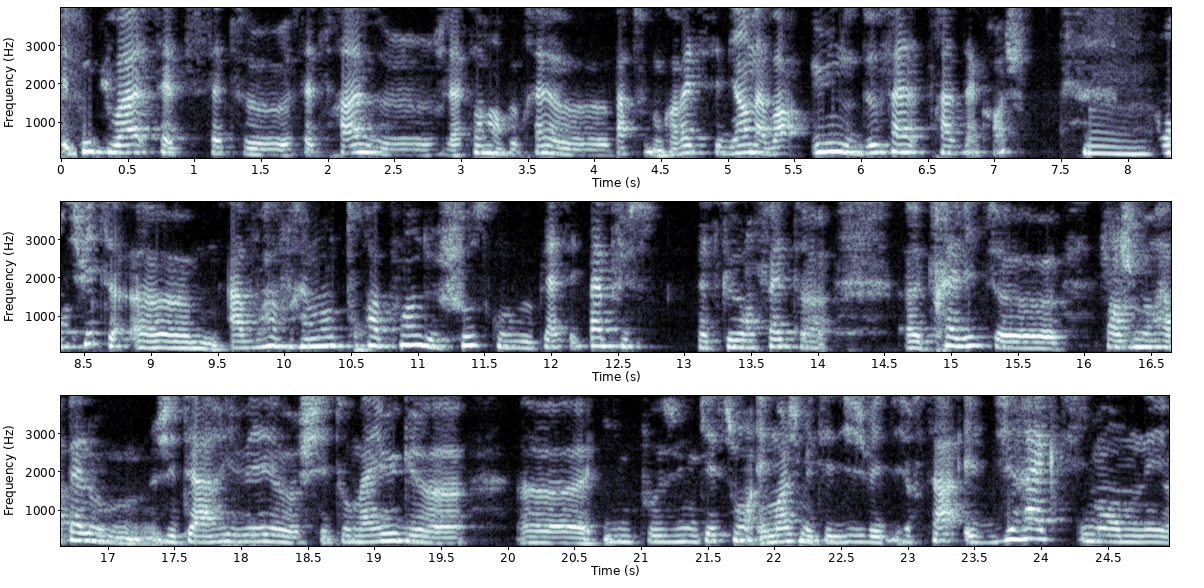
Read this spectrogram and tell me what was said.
Et donc, tu vois, cette, cette, euh, cette phrase, euh, je la sors à peu près euh, partout. Donc en fait, c'est bien d'avoir une ou deux phrases d'accroche. Mmh. Ensuite, avoir vraiment trois points de choses qu'on veut placer, pas plus parce que en fait euh, très vite enfin je me rappelle j'étais arrivée chez Thomas Hugues il me pose une question et moi je m'étais dit je vais dire ça et direct il m'a emmené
